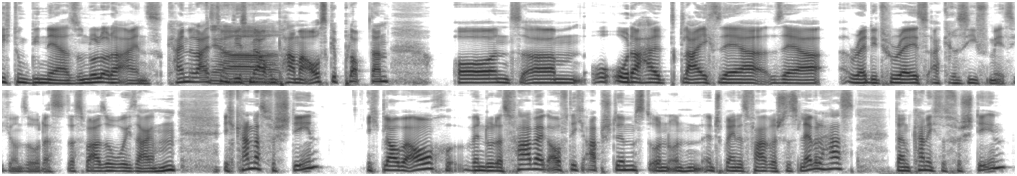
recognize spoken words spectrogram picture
Richtung binär, so 0 oder 1. Keine Leistung, ja. die ist mir auch ein paar Mal ausgeploppt dann. Und, ähm, oder halt gleich sehr, sehr ready to race, aggressivmäßig und so. Das, das war so, wo ich sage, hm, ich kann das verstehen, ich glaube auch, wenn du das Fahrwerk auf dich abstimmst und, und ein entsprechendes fahrerisches Level hast, dann kann ich das verstehen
